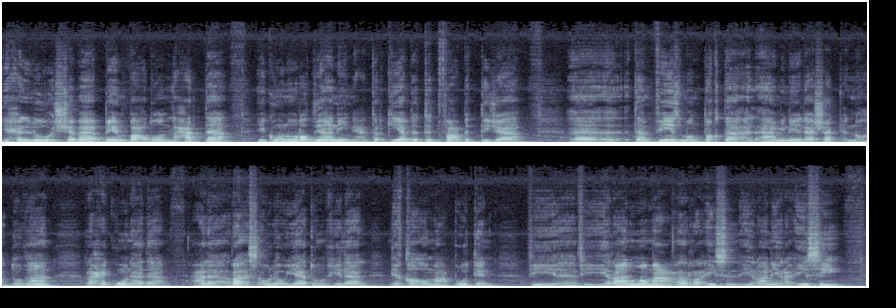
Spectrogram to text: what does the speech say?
يحلوا الشباب بين بعضهم لحتى يكونوا رضيانين. يعني تركيا بدها تدفع باتجاه آه، تنفيذ منطقتها الآمنة. لا شك أنه أردوغان راح يكون هذا على رأس أولوياته من خلال لقائه مع بوتين في آه، في إيران ومع الرئيس الإيراني رئيسي. آه،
